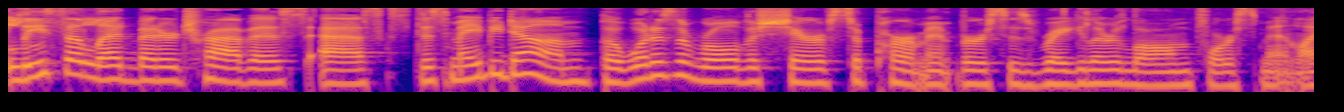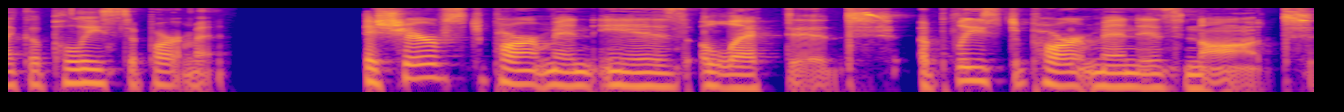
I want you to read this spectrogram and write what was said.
Lisa Ledbetter Travis asks This may be dumb, but what is the role of a sheriff's department versus regular law enforcement, like a police department? A sheriff's department is elected, a police department is not.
